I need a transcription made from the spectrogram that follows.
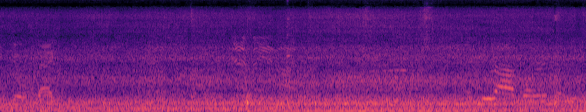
I'm feeling back. Yeah, man.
